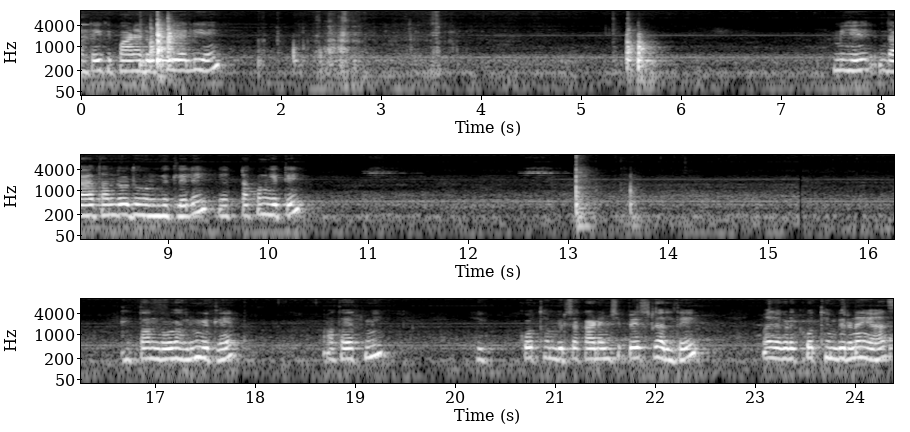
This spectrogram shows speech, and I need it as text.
आता इथे पाण्याला उकळी आली आहे मी हे डाळ तांदूळ धुवून घेतलेले यात टाकून घेते. तांदूळ घालून घेतले. आता यात मी ही कोथिंबीरच्या काड्यांची पेस्ट घालते. माझ्याकडे कोथिंबीर नाही आज.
